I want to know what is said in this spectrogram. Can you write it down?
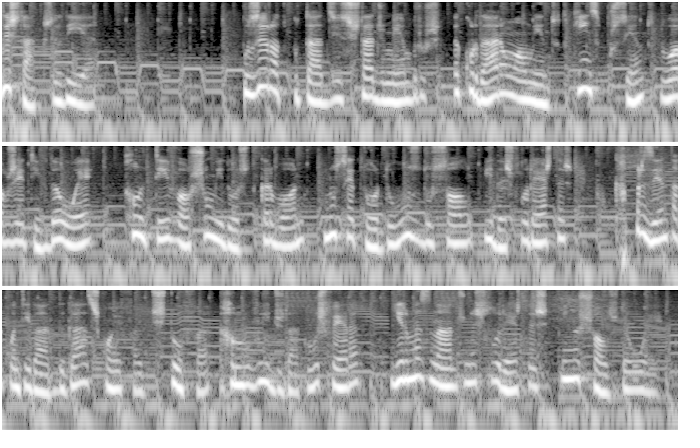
Destaques do dia. Os eurodeputados e os Estados-membros acordaram um aumento de 15% do objetivo da UE relativo aos sumidores de carbono no setor do uso do solo e das florestas, que representa a quantidade de gases com efeito de estufa removidos da atmosfera e armazenados nas florestas e nos solos da UE.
